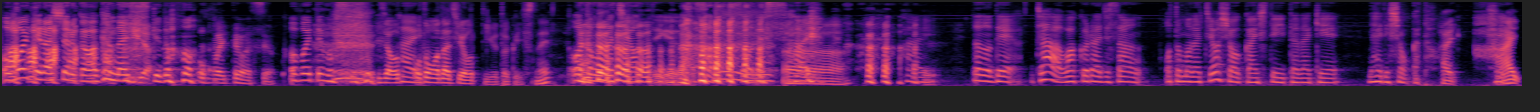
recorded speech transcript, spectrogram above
の、覚えてらっしゃるかわかんないですけど。覚えてますよ。覚えてます。じゃあおはい、お友達よっていう時ですね。お友達よっていう。そうです。はい。はい。なので、じゃあ、わくらじさん、お友達を紹介していただけないでしょうかと。はい。はい。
